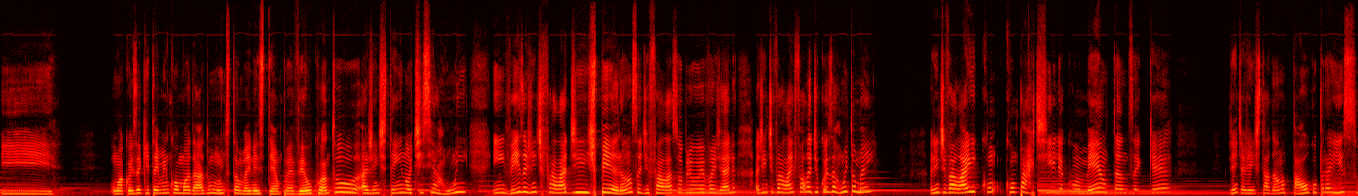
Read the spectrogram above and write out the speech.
E uma coisa que tem me incomodado muito também nesse tempo é ver o quanto a gente tem notícia ruim e em vez a gente falar de esperança, de falar sobre o evangelho, a gente vai lá e fala de coisa ruim também. A gente vai lá e com, compartilha, comenta, não sei o quê. Gente, a gente está dando palco para isso,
